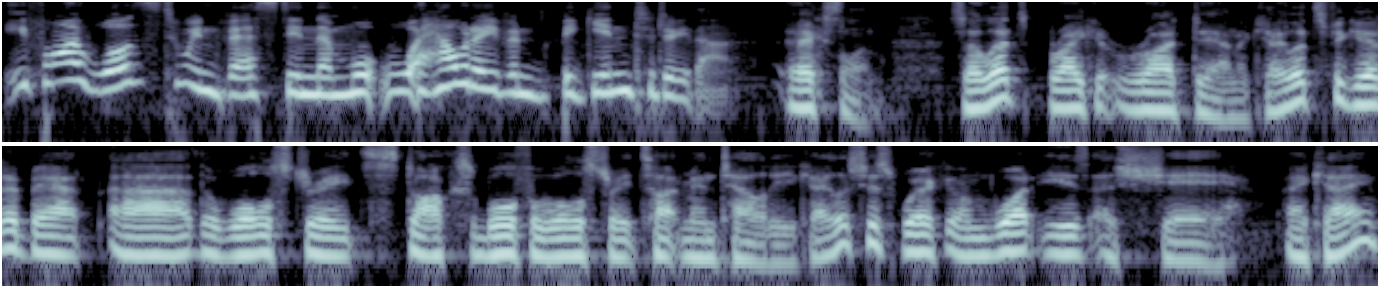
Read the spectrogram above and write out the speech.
if I was to invest in them, what, how would I even begin to do that? Excellent. So let's break it right down, okay? Let's forget about uh, the Wall Street stocks, Wolf of Wall Street type mentality, okay? Let's just work on what is a share, okay?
